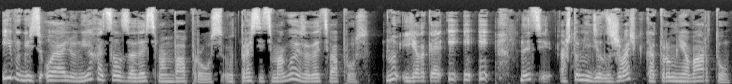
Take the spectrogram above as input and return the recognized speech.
И вы говорите, ой, Алена, я хотела задать вам вопрос. Вот, простите, могу я задать вопрос? Ну, и я такая, и, и, и, знаете, а что мне делать с жвачкой, которая у меня во рту?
